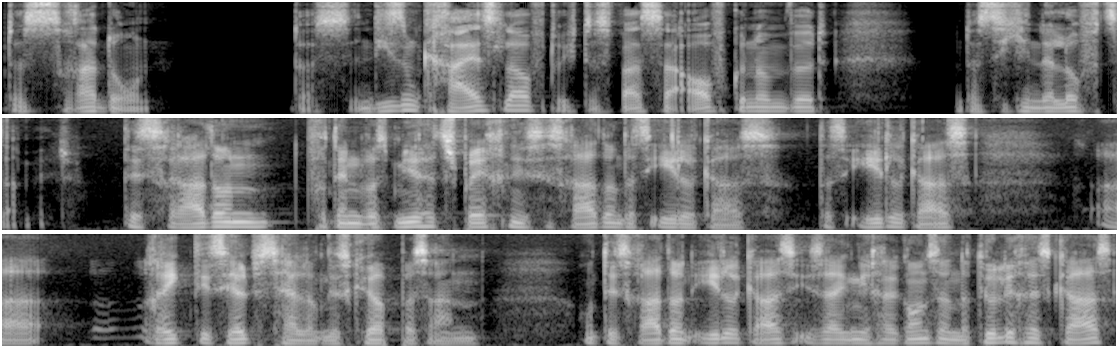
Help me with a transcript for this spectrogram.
das Radon das in diesem Kreislauf durch das Wasser aufgenommen wird und das sich in der Luft sammelt. Das Radon, von dem was wir jetzt sprechen, ist das Radon das Edelgas. Das Edelgas äh, regt die Selbstheilung des Körpers an. Und das Radon-Edelgas ist eigentlich ein ganz natürliches Gas,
